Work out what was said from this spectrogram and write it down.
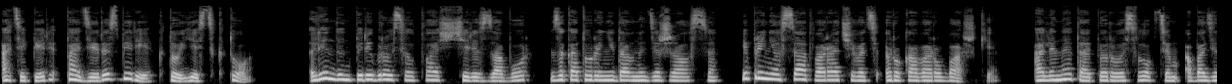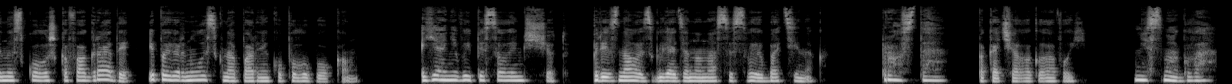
а теперь поди разбери, кто есть кто. Линдон перебросил плащ через забор, за который недавно держался, и принялся отворачивать рукава рубашки. А Линетта оперлась локтем об один из колышков ограды и повернулась к напарнику полубоком. «Я не выписала им счет», — призналась, глядя на нас из своих ботинок. «Просто...» — покачала головой. «Не смогла».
